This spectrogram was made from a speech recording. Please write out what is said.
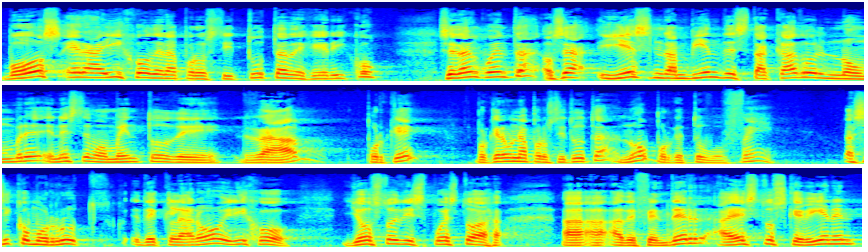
Boz era hijo de la prostituta de Jericó. ¿Se dan cuenta? O sea, y es también destacado el nombre en este momento de Raab. ¿Por qué? ¿Porque era una prostituta? No, porque tuvo fe. Así como Ruth declaró y dijo, yo estoy dispuesto a, a, defender a estos que vienen,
